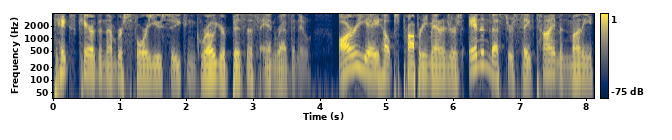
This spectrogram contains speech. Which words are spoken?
takes care of the numbers for you so you can grow your business and revenue. REA helps property managers and investors save time and money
